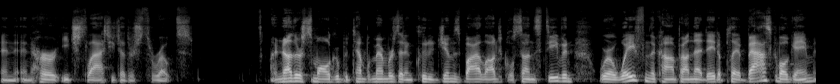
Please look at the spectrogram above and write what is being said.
and, and her each slashed each other's throats. Another small group of temple members that included Jim's biological son, Stephen, were away from the compound that day to play a basketball game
